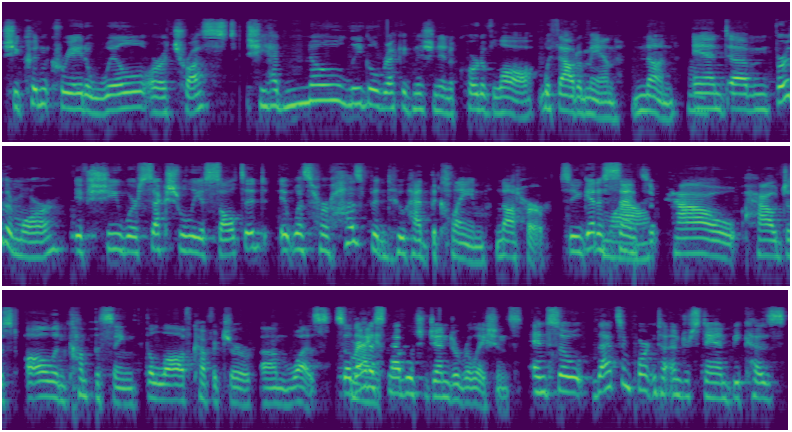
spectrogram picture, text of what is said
She couldn't create a will or a trust. She had no legal recognition in a court of law without a man, none. Mm. And um, furthermore, if she were sexually assaulted, it was her husband who had the claim, not her. So you get a wow. sense of how how just all encompassing the law of coverture um, was. So that right. established gender relations, and so that's important to understand because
